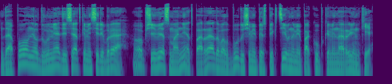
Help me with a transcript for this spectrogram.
Дополнил двумя десятками серебра. Общий вес монет порадовал будущими перспективными покупками на рынке.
